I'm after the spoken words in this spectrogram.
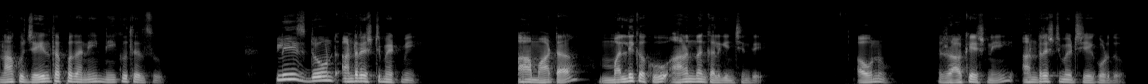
నాకు జైలు తప్పదని నీకు తెలుసు. Please don't underestimate me. ఆ మాట మల్లికకు ఆనందం కలిగించింది. అవును రాకేష్ని అండర్ ఎస్టిమేట్ చేయకూడదు.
